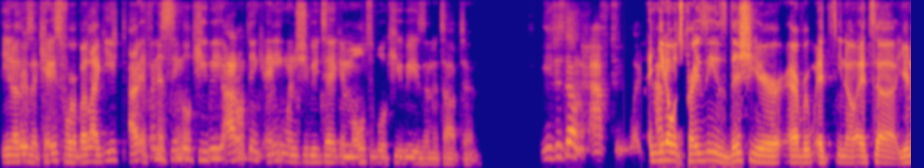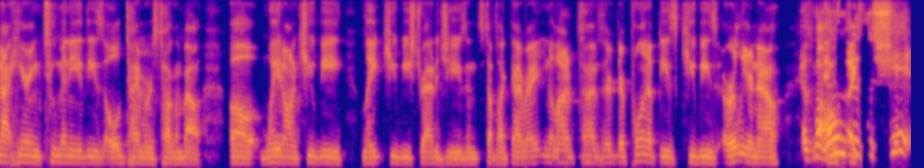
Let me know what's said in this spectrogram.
you know, there's a case for it. But like, you, I, if in a single QB, I don't think anyone should be taking multiple QBs in the top ten. You just don't have to. Like And you know what's crazy is this year, every it's you know, it's uh, you're not hearing too many of these old timers talking about oh, wait on QB, late QB strategies and stuff like that, right? You know, a lot of times they're they're pulling up these QBs earlier now. because Mahomes like- is the shit.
